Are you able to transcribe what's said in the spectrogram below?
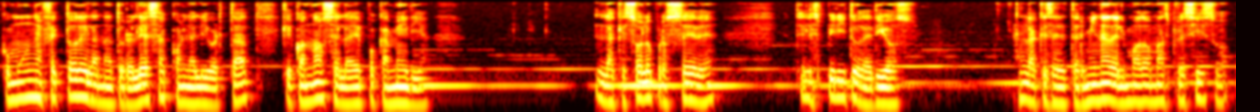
como un efecto de la naturaleza con la libertad que conoce la época media, la que sólo procede del Espíritu de Dios, la que se determina del modo más preciso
